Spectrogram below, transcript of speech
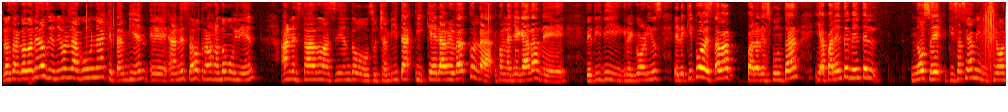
los algodoneros de Unión Laguna, que también eh, han estado trabajando muy bien, han estado haciendo su chambita y que la verdad con la, con la llegada de, de Didi Gregorius, el equipo estaba para despuntar y aparentemente, no sé, quizás sea mi visión,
